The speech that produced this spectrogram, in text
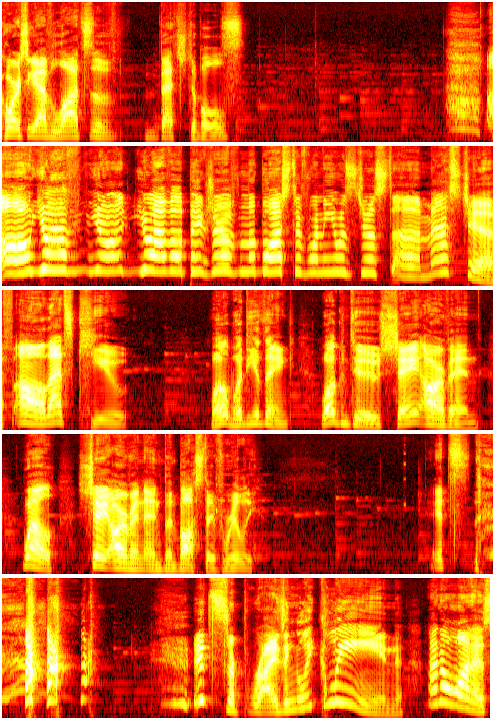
Of course, you have lots of vegetables. Oh, you have you you have a picture of Mabosstiff when he was just uh, Maschiff. Oh, that's cute. Well, what do you think? Welcome to Chez Arven. Well, Chez Arven and Mabosstiff, really. It's it's surprisingly clean. I don't want to.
